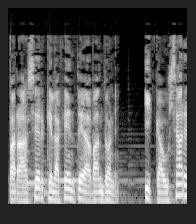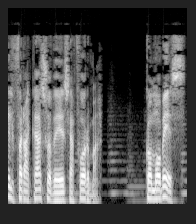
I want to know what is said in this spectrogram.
para hacer que la gente abandone y causar el fracaso de esa forma. Como ves,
